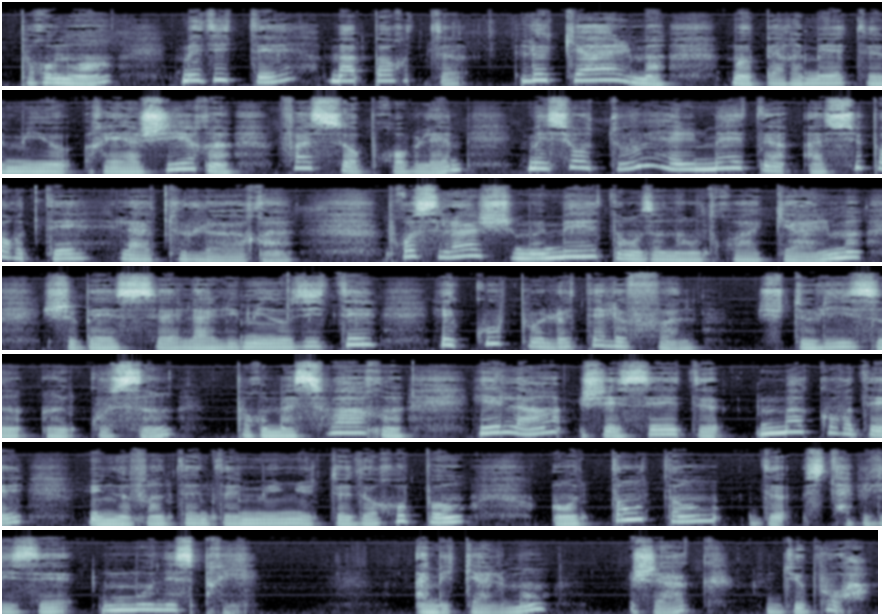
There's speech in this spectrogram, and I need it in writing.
Pour moi, méditer m'apporte le calme me permet de mieux réagir face aux problèmes, mais surtout elle m'aide à supporter la douleur. Pour cela, je me mets dans un endroit calme, je baisse la luminosité et coupe le téléphone. J'utilise un coussin pour m'asseoir et là j'essaie de m'accorder une vingtaine de minutes de repos en tentant de stabiliser mon esprit. Amicalement, Jacques Dubois.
